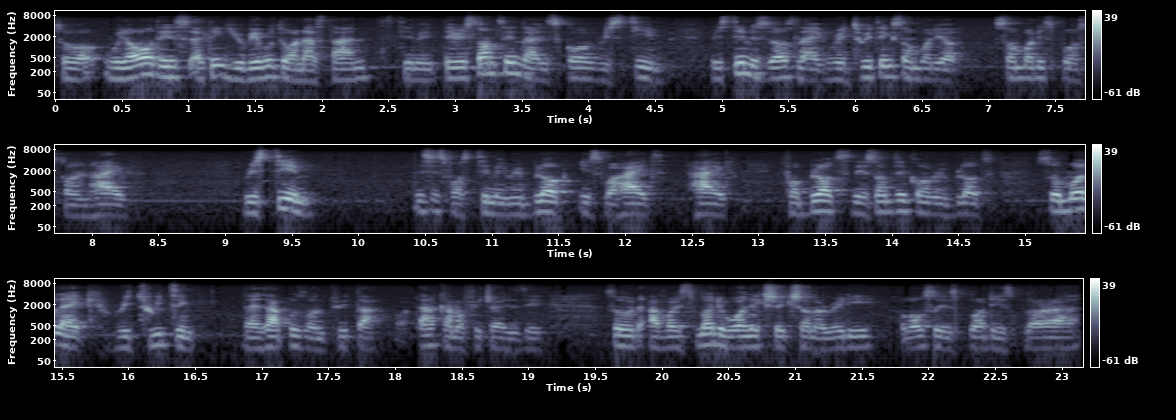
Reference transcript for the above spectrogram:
So with all this i think you'll be able to understand steem there is something that is called resteem resteem is just like retweeting somebody or somebody's post on hive resteem this is for steem reblog is for hive hive for blurts there's something called reblurt so more like retweeting that happens on twitter. That kind of feature is there. So i've explored the wallet section already. I've also explored the explorer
